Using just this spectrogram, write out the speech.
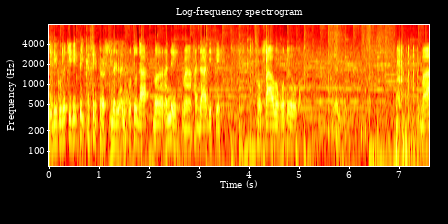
Hindi ko na tinipid kasi personal ano ko to da, mga ano eh, mga kadadis eh. Sausawa ko to. Yan. Diba?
